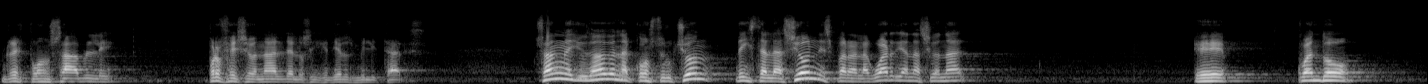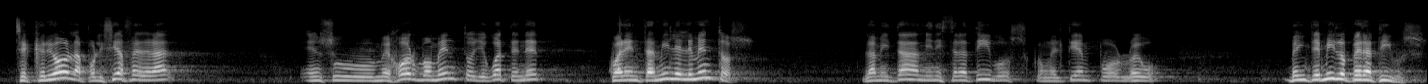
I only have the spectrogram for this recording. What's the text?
responsable, profesional de los ingenieros militares. Nos han ayudado en la construcción de instalaciones para la Guardia Nacional. Eh, cuando se creó la Policía Federal, en su mejor momento llegó a tener 40 mil elementos, la mitad administrativos con el tiempo, luego 20 mil operativos,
